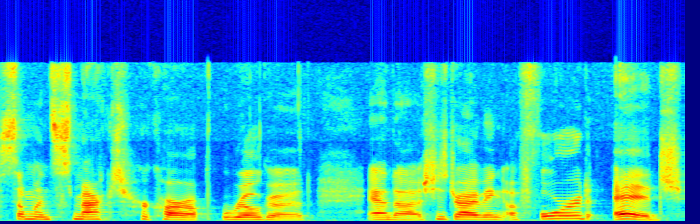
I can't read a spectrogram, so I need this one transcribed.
someone smacked her car up real good and uh, she's driving a Ford Edge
